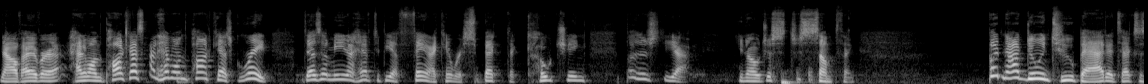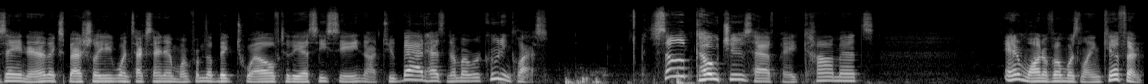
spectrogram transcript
Now, if I ever had him on the podcast, I'd have him on the podcast. Great. Doesn't mean I have to be a fan. I can respect the coaching, but there's yeah, you know, just just something. But not doing too bad at Texas A&M, especially when Texas A&M went from the Big 12 to the SEC. Not too bad. Has number recruiting class. Some coaches have made comments, and one of them was Lane Kiffin.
